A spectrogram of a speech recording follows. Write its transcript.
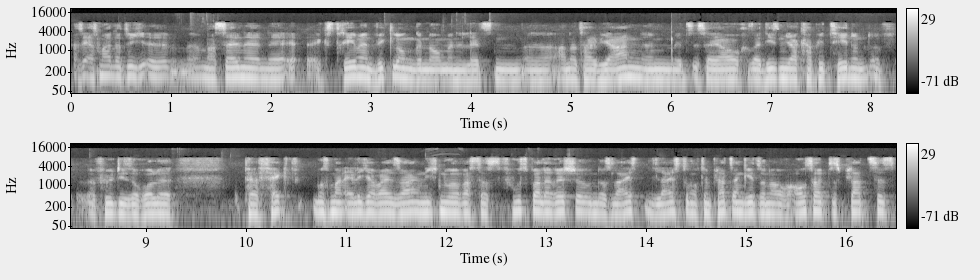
Also erstmal hat natürlich äh, Marcel eine, eine, extreme Entwicklung genommen in den letzten äh, anderthalb Jahren. Ähm, jetzt ist er ja auch seit diesem Jahr Kapitän und erfüllt diese Rolle perfekt, muss man ehrlicherweise sagen. Nicht nur was das Fußballerische und das Leist die Leistung auf dem Platz angeht, sondern auch außerhalb des Platzes.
